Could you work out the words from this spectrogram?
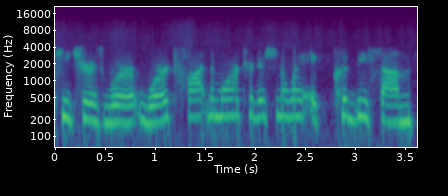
teachers were were taught in a more traditional way. It could be some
